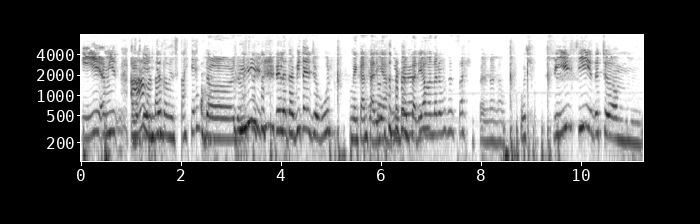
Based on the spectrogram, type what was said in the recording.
Sí, a mí. Ah, yo- mandando mensajes. No, no. Sí, en la tapita del yogur. Me encantaría, Eso. me encantaría mandar un mensaje, pero no, no. Uy. Sí, sí, de hecho, mm,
